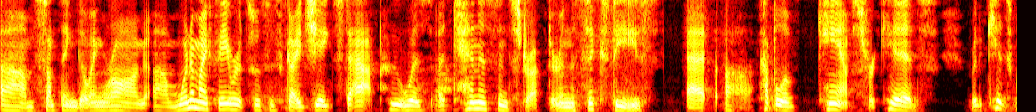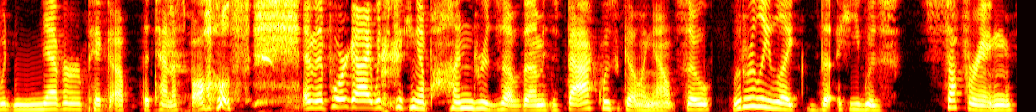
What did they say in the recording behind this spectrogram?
um, something going wrong. Um, one of my favorites was this guy Jake Stapp, who was a tennis instructor in the '60s at a couple of camps for kids where the kids would never pick up the tennis balls. and the poor guy was picking up hundreds of them. His back was going out. So literally like the, he was suffering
